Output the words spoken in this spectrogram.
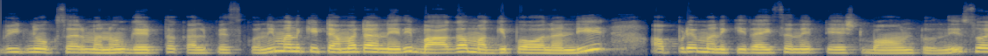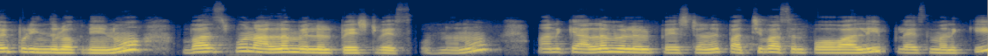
వీటిని ఒకసారి మనం గేట్తో కలిపేసుకొని మనకి టమాటా అనేది బాగా మగ్గిపోవాలండి. అప్పుడే మనకి రైస్ అనేది టేస్ట్ బాగుంటుంది. సో ఇప్పుడు ఇందులోకి నేను వన్ స్పూన్ అల్లం వెల్లుల్లి పేస్ట్ వేసుకుంటున్నాను. మనకి అల్లం వెల్లుల్లి పేస్ట్ అనేది పచ్చివాసన పోవాలి. ప్లస్ మనకి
